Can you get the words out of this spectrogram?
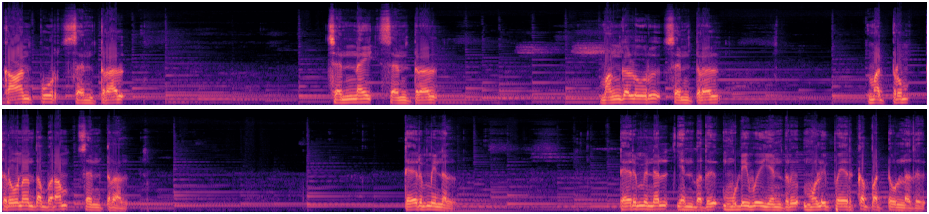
Kanpur central Chennai central Mangaluru central மற்றும் திருவனந்தபுரம் சென்ட்ரல். டெர்மினல். டெர்மினல் என்பது முடிவு என்று மொழிபெயர்க்கப்பட்டுள்ளது.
